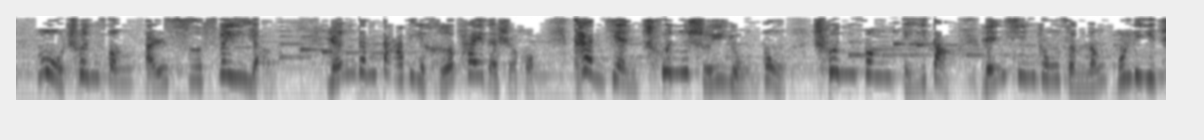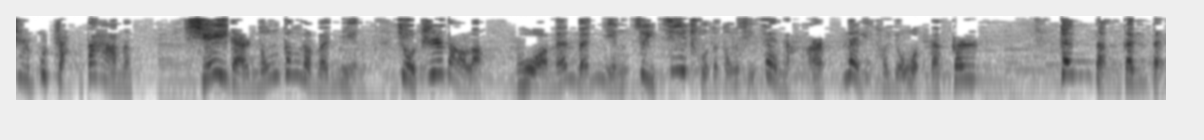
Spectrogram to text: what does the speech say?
“沐春风而思飞扬”，人跟大地合拍的时候，看见春水涌动、春风涤荡，人心中怎么能不励志、不长大呢？学一点农耕的文明，就知道了我们文明最基础的东西在哪儿。那里头有我们的根儿，根本根本。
